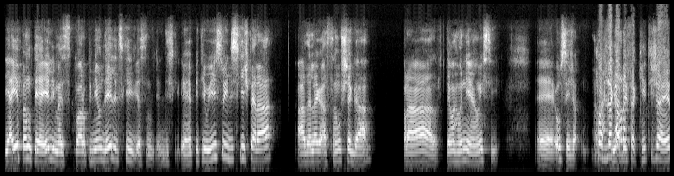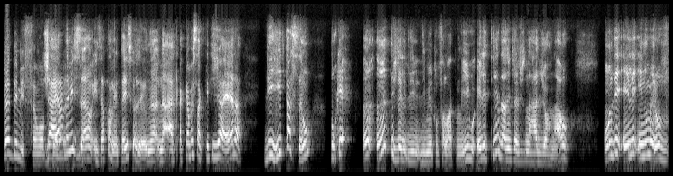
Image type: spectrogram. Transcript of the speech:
e aí eu perguntei a ele, mas qual era a opinião dele, ele disse que, assim, disse que repetiu isso e disse que esperar a delegação chegar para ter uma reunião em si. É, ou seja, mas a cabeça hora... quente já era demissão, Já era né? demissão, né? exatamente. É isso que eu digo. Na, na, a cabeça quente já era de irritação, porque an antes de, de, de, Milton falar comigo, ele tinha dado entrevista na Rádio Jornal, onde ele enumerou,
